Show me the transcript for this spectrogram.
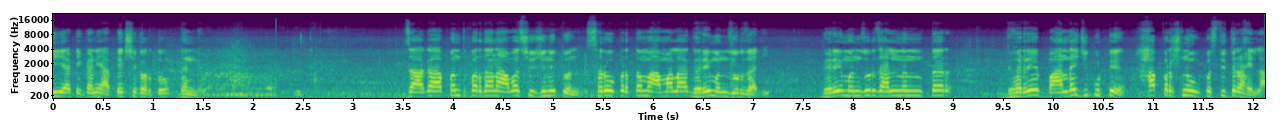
ही या ठिकाणी अपेक्षा करतो. धन्यवाद. जागा पंतप्रधान आवास योजनेतून सर्वप्रथम आम्हाला घरे मंजूर झाली. घरे मंजूर झाल्यानंतर घरे बांधायची कुठे हा प्रश्न उपस्थित राहिला.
